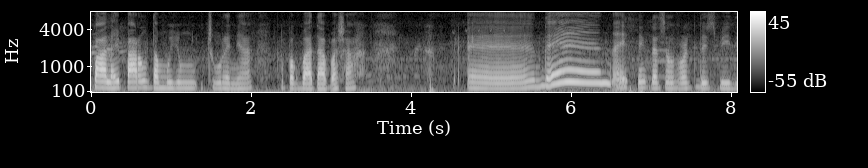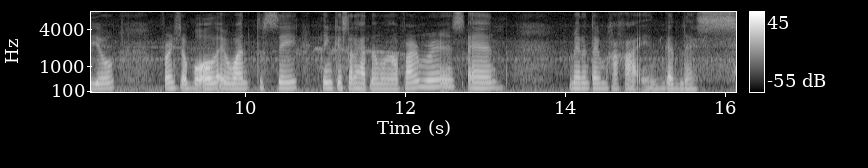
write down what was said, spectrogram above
palay parang damo yung itsura niya kapag bata pa siya. And then, I think that's all for today's video. First of all, I want to say thank you sa lahat ng mga farmers and meron tayong makakain. God bless.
